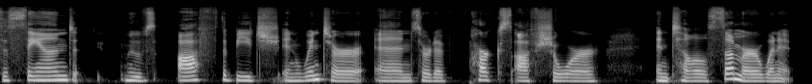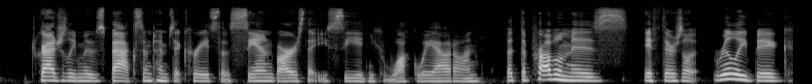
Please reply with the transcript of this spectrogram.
The sand moves off the beach in winter and sort of parks offshore until summer when it gradually moves back. Sometimes it creates those sandbars that you see and you can walk way out on. But the problem is if there's a really big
